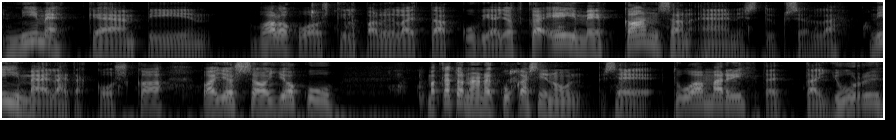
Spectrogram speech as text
nimekkäämpiin valokuvauskilpailuihin laittaa kuvia, jotka ei mene kansanäänestyksellä, niihin mä en lähetä koskaan, vaan jos se on joku, mä katson aina kuka siinä on se tuomari tai, tai jury,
